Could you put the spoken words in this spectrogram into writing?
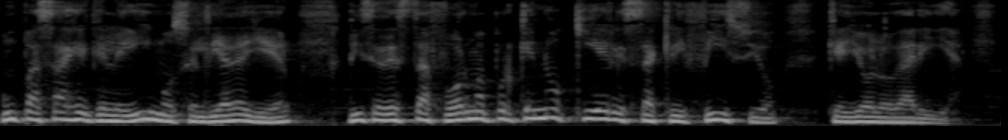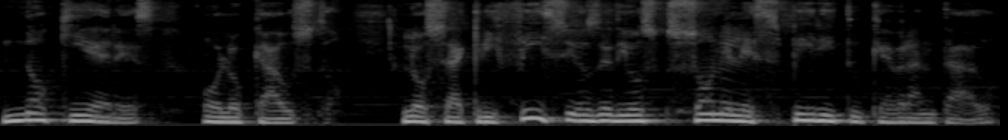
un pasaje que leímos el día de ayer, dice de esta forma, porque no quieres sacrificio que yo lo daría, no quieres holocausto. Los sacrificios de Dios son el espíritu quebrantado.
